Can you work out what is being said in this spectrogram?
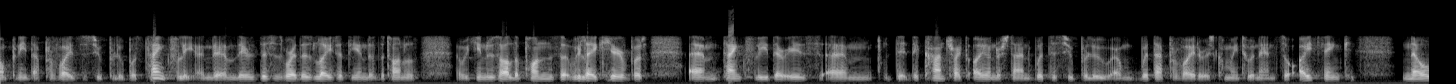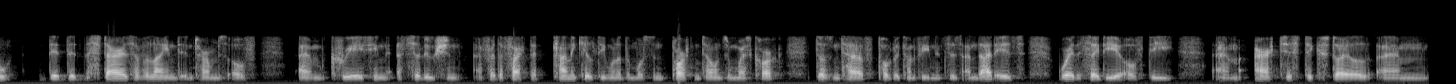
company that provides the Superloo. But thankfully, and, and there, this is where there's light at the end of the tunnel, and we can use all the puns that we like here, but um, thankfully there is um, the, the contract, I understand, with the Superloo and with that provider is coming to an end. So I think now the, the, the stars have aligned in terms of um, creating a solution for the fact that Clonakilty, one of the most important towns in West Cork, doesn't have public conveniences, and that is where this idea of the um, artistic style um,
